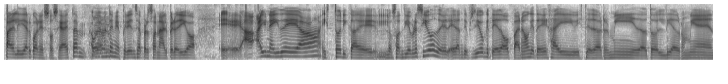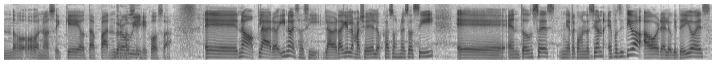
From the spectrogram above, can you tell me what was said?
para lidiar con eso. O sea, esta obviamente es mi experiencia personal, pero digo, eh, ha- hay una idea histórica de los antidepresivos, del el antidepresivo que te dopa, ¿no? Que te deja ahí, viste, dormido, todo el día durmiendo, o no sé qué, o tapando no sé qué cosa. Eh, no, claro, y no es así. La verdad que en la mayoría de los casos no es así. Eh, entonces, mi recomendación es positiva. Ahora, lo que te digo es,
